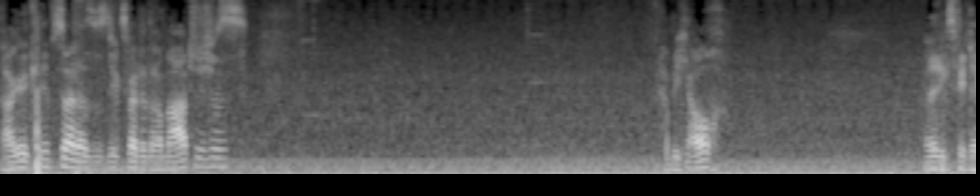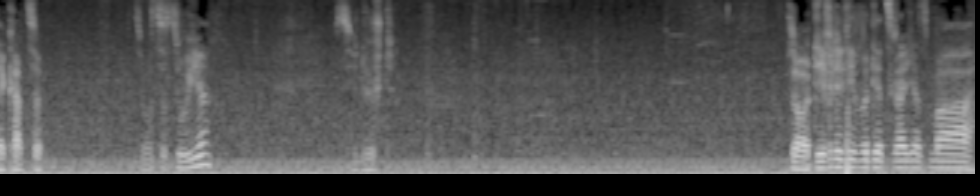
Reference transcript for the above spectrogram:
Nagelknipser, das ist nichts weiter Dramatisches. Habe ich auch. Allerdings wegen der Katze. So, was hast du hier? Ist hier nichts. So, definitiv wird jetzt gleich erstmal.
